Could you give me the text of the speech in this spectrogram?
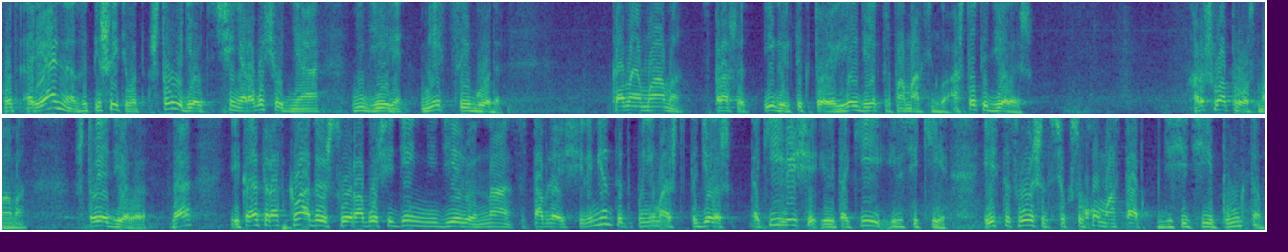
Вот реально запишите, вот, что вы делаете в течение рабочего дня, недели, месяца и года. Когда моя мама спрашивает, Игорь, ты кто? Я директор по маркетингу. А что ты делаешь? Хороший вопрос, мама что я делаю. Да? И когда ты раскладываешь свой рабочий день, неделю на составляющие элементы, ты понимаешь, что ты делаешь такие вещи или такие, или сякие. Если ты сводишь это все к сухому остатку, к 10 пунктам,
